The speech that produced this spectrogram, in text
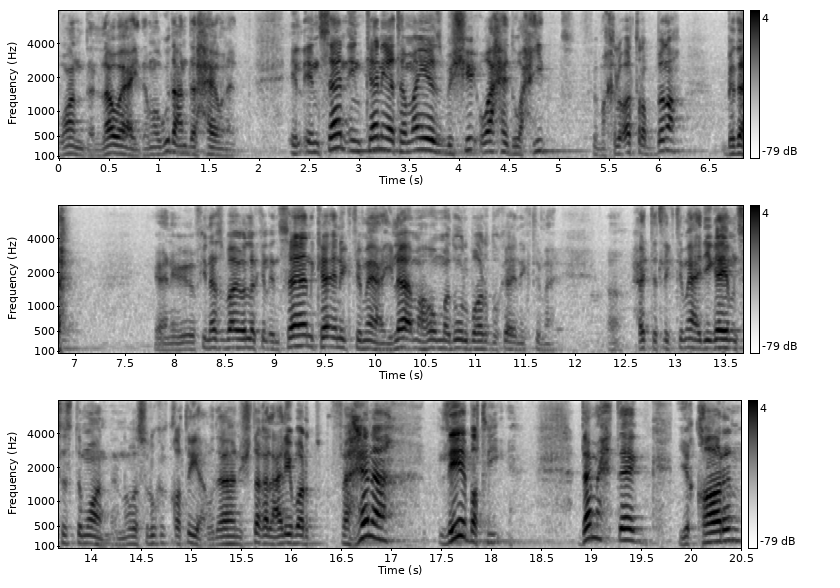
1 ده اللاواعي ده موجود عند الحيوانات. الإنسان إن كان يتميز بشيء واحد وحيد في مخلوقات ربنا بده. يعني في ناس بقى يقول لك الإنسان كائن اجتماعي لا ما هم دول برضه كائن اجتماعي. حتة الاجتماعي دي جاية من system 1 إن هو سلوك القطيع وده هنشتغل عليه برضه. فهنا ليه بطيء؟ ده محتاج يقارن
